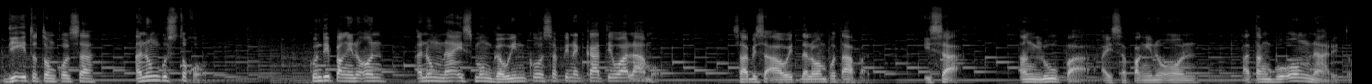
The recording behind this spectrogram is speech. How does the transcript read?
Di ito tungkol sa anong gusto ko, kundi Panginoon, anong nais mong gawin ko sa pinagkatiwala mo? Sabi sa awit 24, Isa, ang lupa ay sa Panginoon at ang buong narito.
